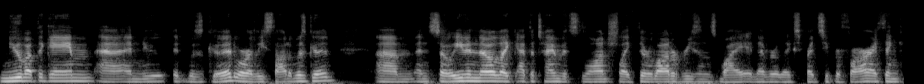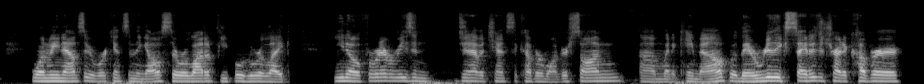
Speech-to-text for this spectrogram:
knew about the game uh, and knew it was good or at least thought it was good um, and so even though like at the time of its launch like there were a lot of reasons why it never like spread super far i think when we announced that we were working on something else there were a lot of people who were like you know for whatever reason didn't have a chance to cover wander song um, when it came out but they were really excited to try to cover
